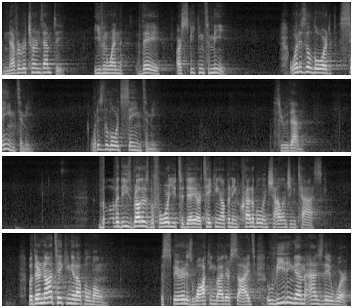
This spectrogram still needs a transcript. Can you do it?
never returns empty, even when they are speaking to me. What is the Lord saying to me? What is the Lord saying to me through them? Beloved, these brothers before you today are taking up an incredible and challenging task. But they're not taking it up alone. The Spirit is walking by their sides, leading them as they work.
